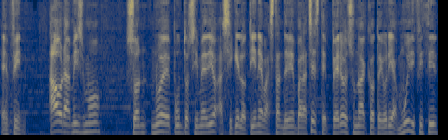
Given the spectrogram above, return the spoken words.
En fin, ahora mismo son nueve puntos y medio, así que lo tiene bastante bien para Cheste, pero es una categoría muy difícil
